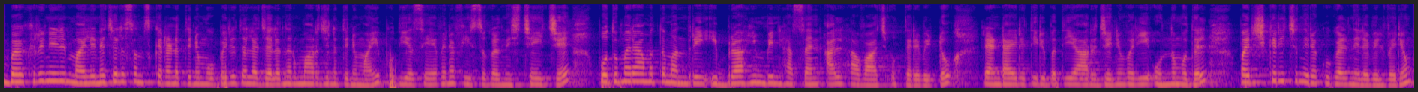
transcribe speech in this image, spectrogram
ബഹ്റിനിൽ മലിനജല സംസ്കരണത്തിനും ഉപരിതല ജലനിർമ്മാർജനത്തിനുമായി പുതിയ സേവന ഫീസുകൾ നിശ്ചയിച്ച് പൊതുമരാമത്ത് മന്ത്രി Ibrahim bin Hassan Al Hawaj ഉത്തരവിട്ടു. രണ്ടായിരത്തി ഇരുപത്തിയാറ് ജനുവരി ഒന്ന് മുതൽ പരിഷ്കരിച്ച നിരക്കുകൾ നിലവിൽ വരും.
